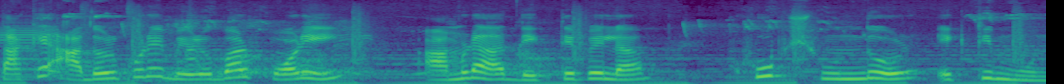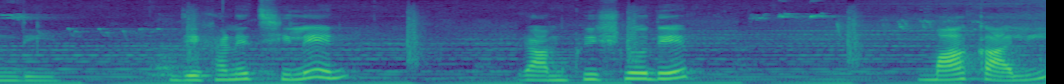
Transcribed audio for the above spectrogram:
তাকে আদর করে বেরোবার পরেই আমরা দেখতে পেলাম খুব সুন্দর একটি মন্দির, যেখানে ছিলেন রামকৃষ্ণদেব, মা কালী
